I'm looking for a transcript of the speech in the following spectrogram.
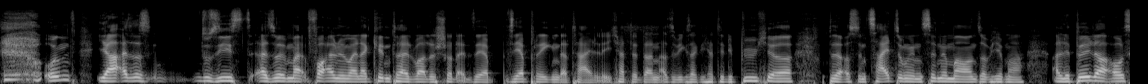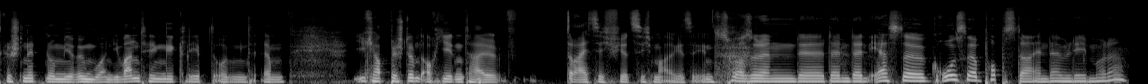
Und ja, also es, du siehst, also in vor allem in meiner Kindheit war das schon ein sehr, sehr prägender Teil. Ich hatte dann, also wie gesagt, ich hatte die Bücher aus den Zeitungen, Cinema und so habe ich immer alle Bilder ausgeschnitten und mir irgendwo an die Wand hingeklebt. Und ähm, ich habe bestimmt auch jeden Teil 30, 40 Mal gesehen. Das war so dein, dein, dein erster großer Popstar in deinem Leben, oder?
